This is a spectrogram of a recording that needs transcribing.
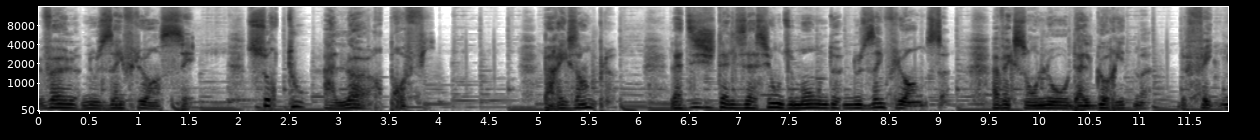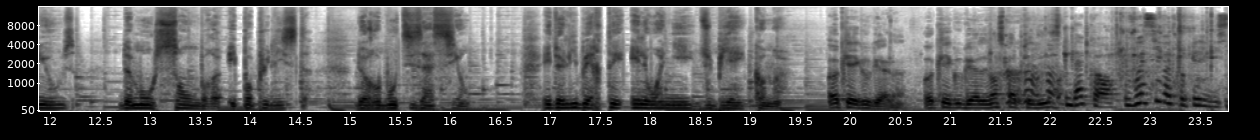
veulent nous influencer, surtout à leur profit. Par exemple, la digitalisation du monde nous influence avec son lot d'algorithmes, de fake news, de mots sombres et populistes, de robotisation et de liberté éloignée du bien commun. Ok Google, ok Google, lance la playlist. D'accord, voici votre playlist.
